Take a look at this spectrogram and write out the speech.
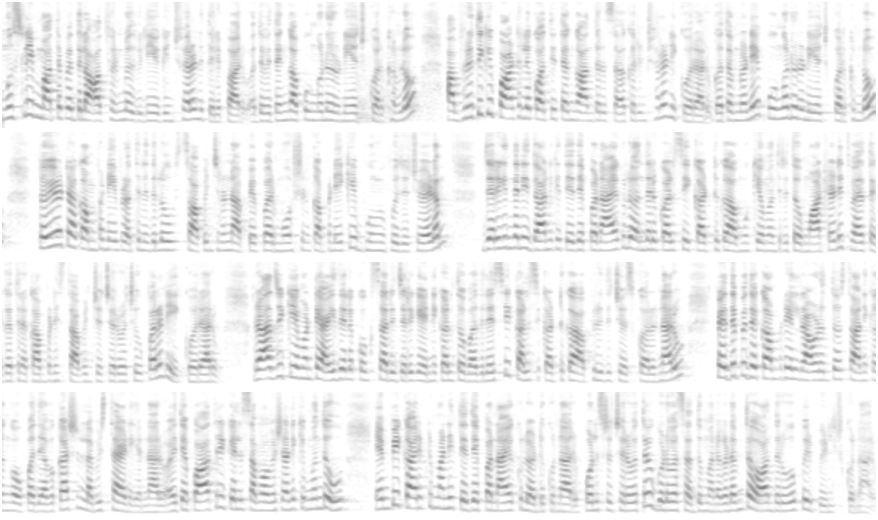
ముస్లిం మత పెద్దల ఆధ్వర్యంలో వినియోగించారని తెలిపారు. అదేవిధంగా పుంగనూరు నియోజకవర్గంలో అభివృద్ధికి పార్టీలకు అతీతంగా అందరూ సహకరించాలని కోరారు. గతంలోనే పుంగనూరు నియోజకవర్గంలో టొయోటా కంపెనీ ప్రతినిధులు స్థాపించనున్న పేపర్ మోషన్ కంపెనీకి భూమి పూజ చేయడం జరిగిందని దానికి తెదేపా నాయకులు అందరూ కలిసి కట్టుగా ముఖ్యమంత్రితో మాట్లాడి త్వరితగతిన కంపెనీ స్థాపించే చొరవ చూపాలని కోరారు. రాజకీయం అంటే ఐదేళ్ళకు ఒకసారి జరిగే ఎన్నికలతో వదిలేసి కలిసి కట్టుగా అభివృద్ధి చేసుకోవాలన్నారు. పెద్ద పెద్ద కంపెనీలు రావడంతో స్థానికంగా ఉపాధి అవకాశం లభిస్తాయని అన్నారు. అయితే పాత్రికేయుల సమావేశానికి ముందు ఎంపీ కార్యక్రమాన్ని తెదేపా నాయకులు అడ్డుకున్నారు. పోలీసుల చొరవతో గొడవ సద్దు మనగడంతో అందరూ ఊపిరి పీల్చుకున్నారు.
